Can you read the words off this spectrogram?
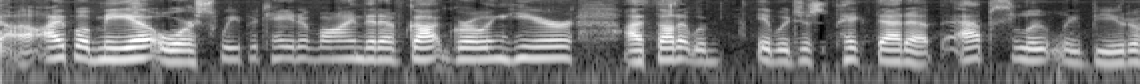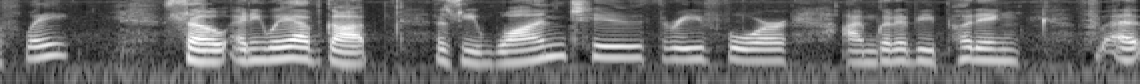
uh, Ipomoea or sweet potato vine that I've got growing here. I thought it would it would just pick that up absolutely beautifully. So anyway, I've got let's see one, two, three, four. I'm going to be putting uh,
